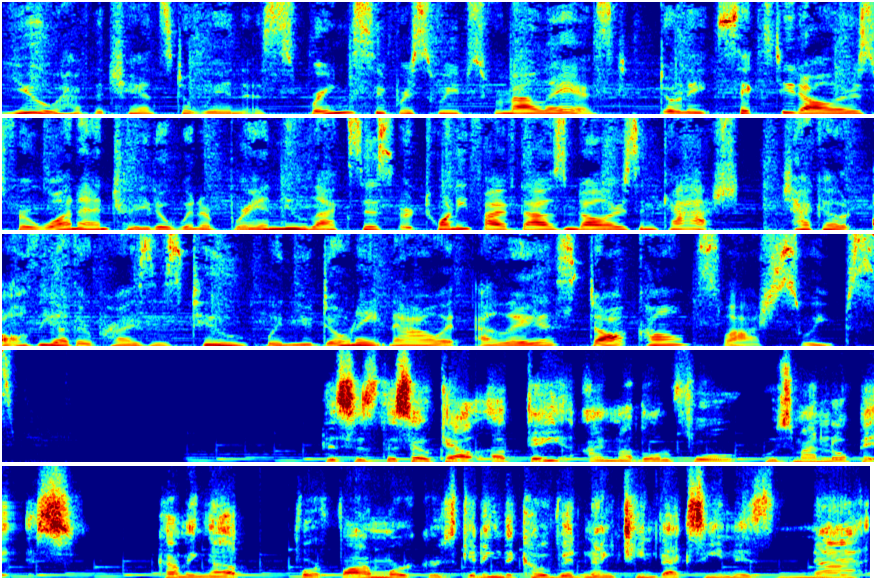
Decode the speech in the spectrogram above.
you have the chance to win a spring super sweeps from LAist. Donate $60 for one entry to win a brand new Lexus or $25,000 in cash. Check out all the other prizes too when you donate now at laist.com/sweeps. This is the SoCal update. I'm Adolfo Guzman Lopez. Coming up, for farm workers, getting the COVID 19 vaccine is not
